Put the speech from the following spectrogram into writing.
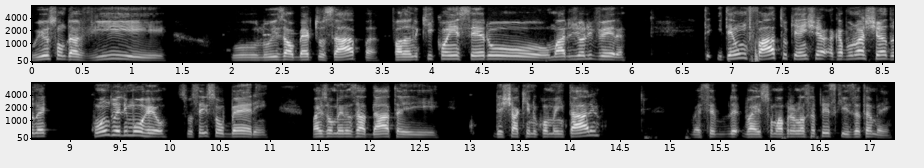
Wilson Davi, o Luiz Alberto Zappa, falando que conheceram o, Mário de Oliveira. E tem um fato que a gente acabou não achando, né? Quando ele morreu, se vocês souberem mais ou menos a data e deixar aqui no comentário, vai, ser, vai somar para nossa pesquisa também.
